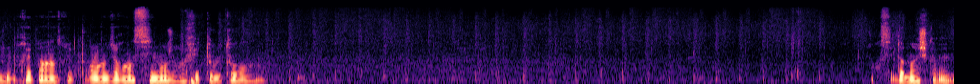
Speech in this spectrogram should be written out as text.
Je me prépare un truc pour l'endurance, sinon je refais tout le tour. Oh, c'est dommage quand même.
